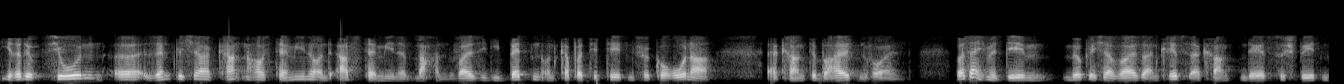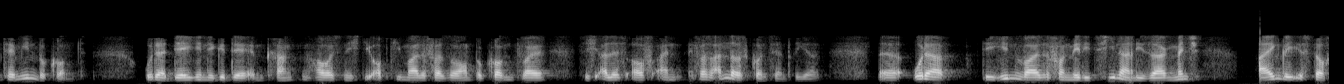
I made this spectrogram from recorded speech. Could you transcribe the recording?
die Reduktion äh, sämtlicher Krankenhaustermine und Arzttermine machen, weil Sie die Betten und Kapazitäten für Corona-Erkrankte behalten wollen, was eigentlich mit dem möglicherweise an Krebserkrankten, der jetzt zu spät einen Termin bekommt? Oder derjenige, der im Krankenhaus nicht die optimale Versorgung bekommt, weil sich alles auf ein etwas anderes konzentriert. Äh, oder die Hinweise von Medizinern, die sagen, Mensch, eigentlich ist doch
